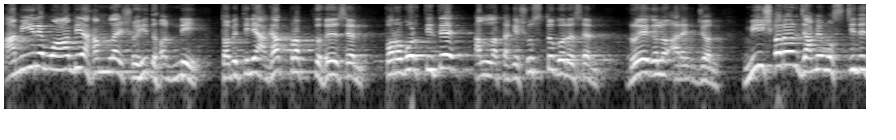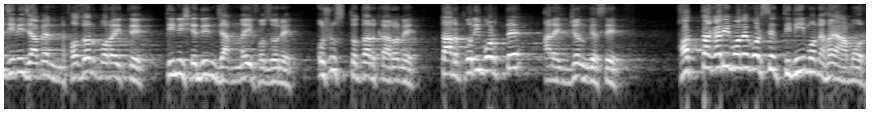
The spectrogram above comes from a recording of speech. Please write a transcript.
আমিরে মুআবিয়া হামলায় শহীদ হননি, তবে তিনি আঘাতপ্রাপ্ত হয়েছেন। পরবর্তীতে আল্লাহ তাকে সুস্থ করেছেন। রয়ে গেল আরেকজন। মিশরের জামে মসজিদে যিনি যাবেন ফজর পড়াইতে, তিনি সেদিন যান নাই ফজরে। অসুস্থতার কারণে। তার পরিবর্তে আরেকজন গেছে। হত্যাকারী মনে করছে তিনিই মনে হয় আমর।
